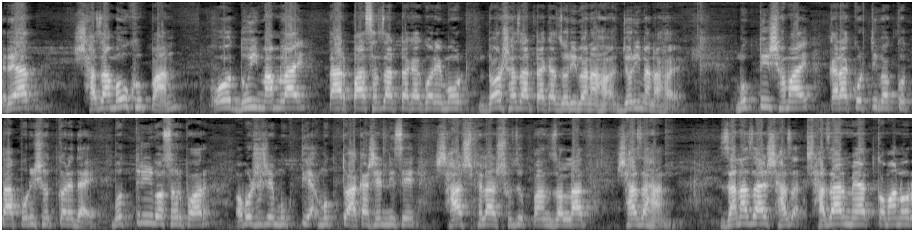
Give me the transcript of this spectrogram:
রেয়াত সাজা মৌকুব পান ও দুই মামলায় তার পাঁচ হাজার টাকা করে মোট দশ হাজার টাকা জরিমানা হয় জরিমানা হয়। মুক্তির সময় কারা কর্তৃপক্ষ তা পরিশোধ করে দেয়, বত্রিশ বছর পর অবশেষে মুক্তি, মুক্ত আকাশের নিচে শ্বাস ফেলার সুযোগ পান জল্লাদ শাহজাহান। জানা যায় সাজা, সাজার মেয়াদ কমানোর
